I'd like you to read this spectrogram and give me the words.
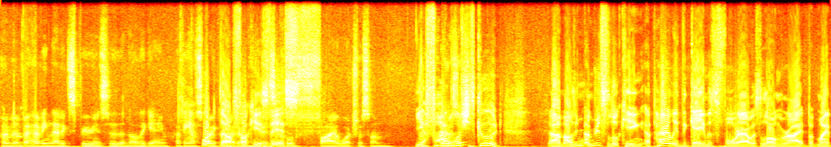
I remember having that experience with another game. I think I spoke the about it fuck here. is It's this? called Firewatch or something. Yeah, Firewatch is good. Um, I was, I'm just looking. Apparently, the game is four hours long, right? But my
